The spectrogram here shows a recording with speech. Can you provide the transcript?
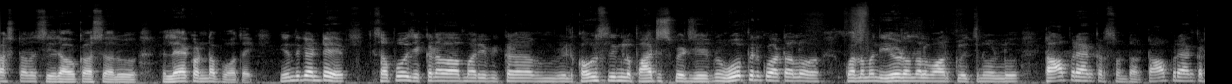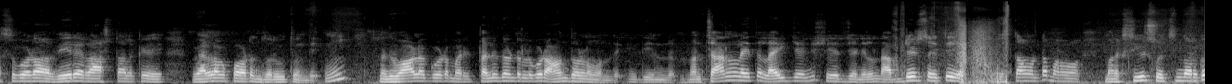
రాష్ట్రాలు చేరే అవకాశాలు లేకుండా పోతాయి. ఎందుకంటే సపోజ్ ఇక్కడ మరి ఇక్కడ వీళ్ళు కౌన్సిలింగ్లో పార్టిసిపేట్ చేయడం ఓపెన్ కోటాలో కొంతమంది ఏడు వందల మార్కులు వచ్చిన వాళ్ళు టాప్ ర్యాంకర్స్ ఉంటారు. టాప్ ర్యాంకర్స్ కూడా వేరే రాష్ట్రాలకి వెళ్ళకపోవడం జరుగుతుంది. అది వాళ్ళకు కూడా మరి తల్లిదండ్రులు కూడా ఆందోళన ఉంది. దీన్ని మన ఛానల్ అయితే లైక్ చేయండి షేర్ చేయండి. ఇలాంటి అప్డేట్స్ అయితే ఇస్తూ ఉంటాం. మనం మనకు సీట్స్ వచ్చిన వరకు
